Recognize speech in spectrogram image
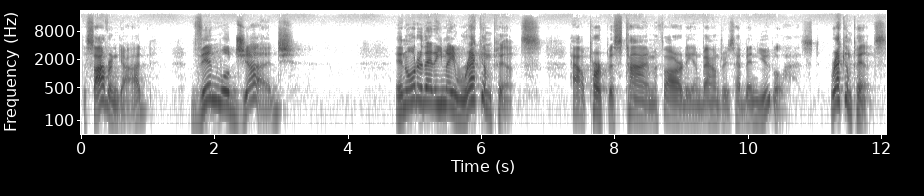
The sovereign God then will judge in order that He may recompense how purpose, time, authority, and boundaries have been utilized recompense.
